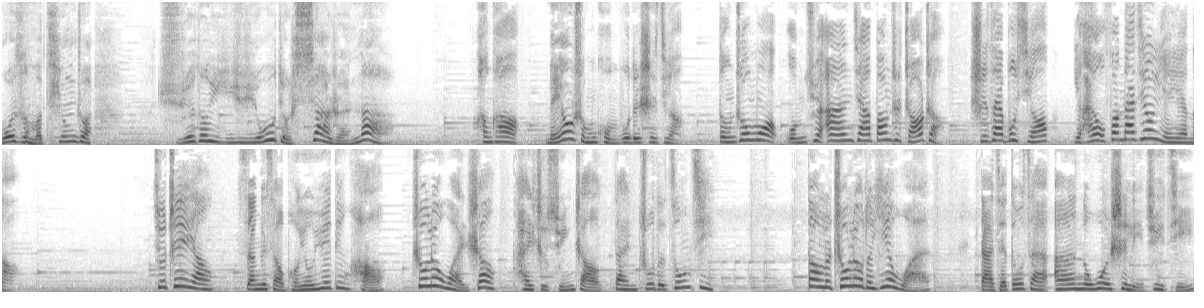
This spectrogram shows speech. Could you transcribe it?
我怎么听着觉得有点吓人呢？康康，没有什么恐怖的事情。等周末我们去安安家帮着找找，实在不行也还有放大镜爷爷呢。就这样，三个小朋友约定好，周六晚上开始寻找弹珠的踪迹。到了周六的夜晚。大家都在安安的卧室里聚集，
